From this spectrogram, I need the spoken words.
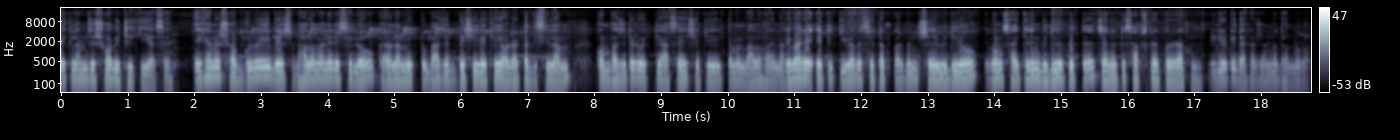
দেখলাম যে সবই ঠিকই আছে। এখানের সবগুলোই বেশ ভালো মানেরই ছিল, কারণ আমি একটু বাজেট বেশি রেখেই অর্ডারটা দিছিলাম। কম বাজেটেরও একটি আছে, সেটি তেমন ভালো হয় না। এবারে এটি কীভাবে সেট করবেন সেই ভিডিও এবং সাইকেলিং ভিডিও পেতে চ্যানেলটি সাবস্ক্রাইব করে রাখুন। ভিডিওটি দেখার জন্য ধন্যবাদ।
